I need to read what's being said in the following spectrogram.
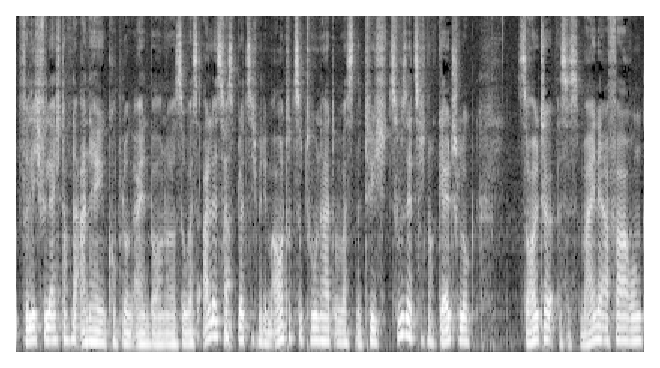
will ich vielleicht noch eine Anhängekupplung einbauen oder sowas. Alles, was ja. plötzlich mit dem Auto zu tun hat und was natürlich zusätzlich noch Geld schluckt, sollte, es ist meine Erfahrung,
